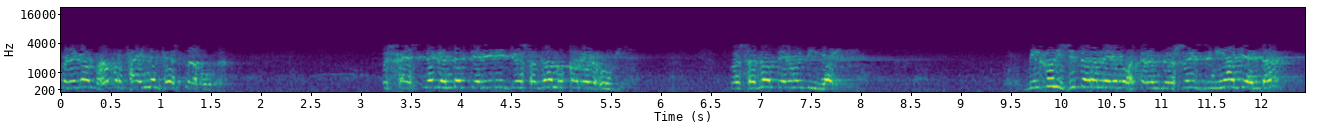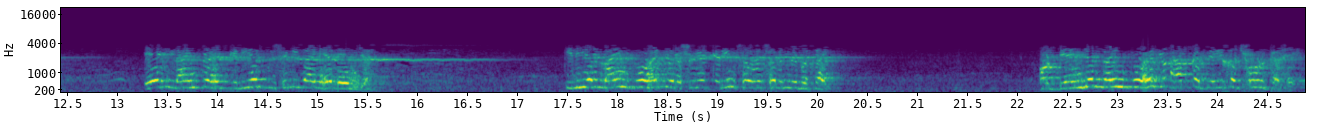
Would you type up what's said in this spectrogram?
پڑے گا، وہاں پر فائنل فیصلہ ہوگا۔ اس فیصلے کے اندر تیرے لیے جو سزا مقرر ہوگی، وہ سزا تیرے میں دی جائے گی۔ بالکل اسی طرح میرے محترم دوستوں اس دنیا کے اندر ایک لائن تو ہے کلیئر دوسری لائن ہے ڈینجر کلیئر لائن وہ ہے جو رسول کریم صلی اللہ علیہ وسلم نے بتائی۔ اور ڈینجر لائن وہ ہے جو آپ کا طریقہ چھوڑ کر ہے،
